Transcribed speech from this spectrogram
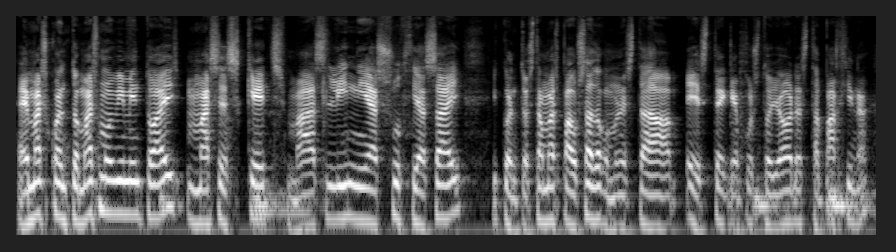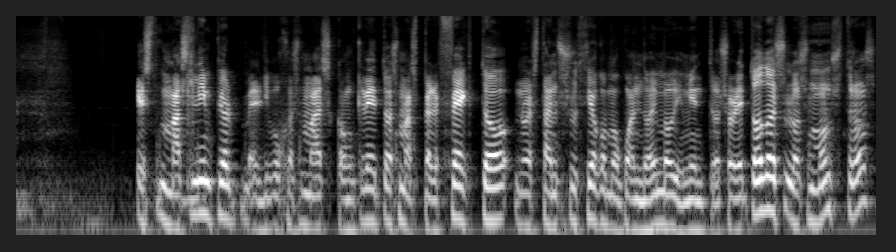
Además, cuanto más movimiento hay, más sketch, más líneas sucias hay y cuanto está más pausado, como en esta, este que he puesto yo ahora, esta página, es más limpio, el- dibujo es más concreto, es más perfecto, no es tan sucio como cuando hay movimiento. Sobre todo es los monstruos,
